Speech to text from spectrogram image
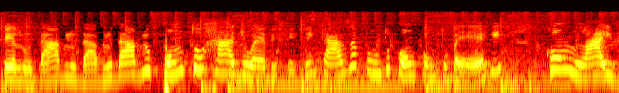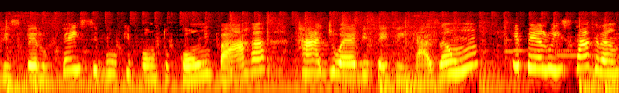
pelo www.radiowebfeitoemcasa.com.br com lives pelo facebook.com barra Rádio Web Feito em Casa 1 e pelo Instagram,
